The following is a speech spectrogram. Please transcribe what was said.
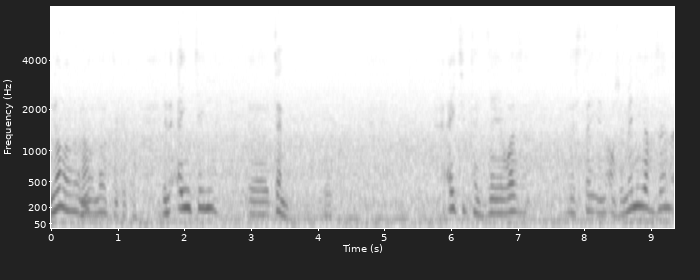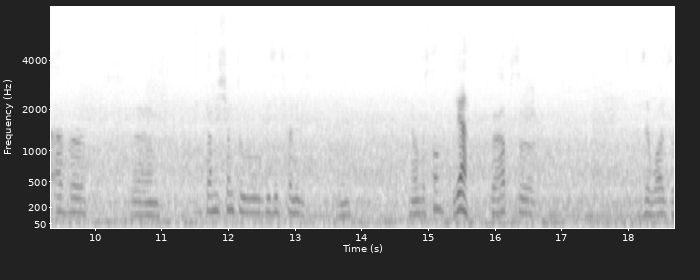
no, no, no, No? no, not the castle. In 1810. 1810, they was they stay in Angers. Many of them have uh, um, permission to visit family. You understand? Yeah. Perhaps uh, there was uh,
